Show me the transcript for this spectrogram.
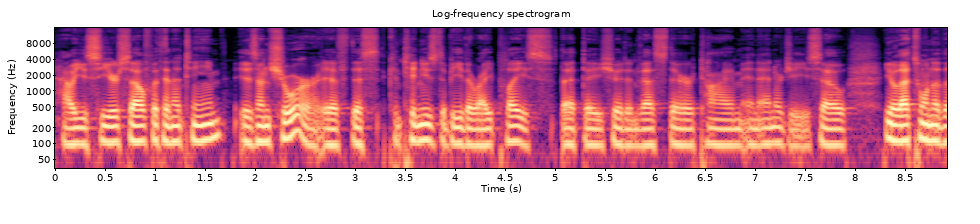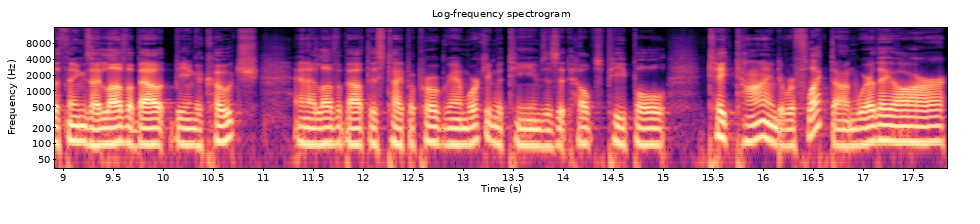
how you see yourself within a team, is unsure if this continues to be the right place that they should invest their time and energy. So, you know, that's one of the things I love about being a coach and I love about this type of program working with teams is it helps people take time to reflect on where they are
